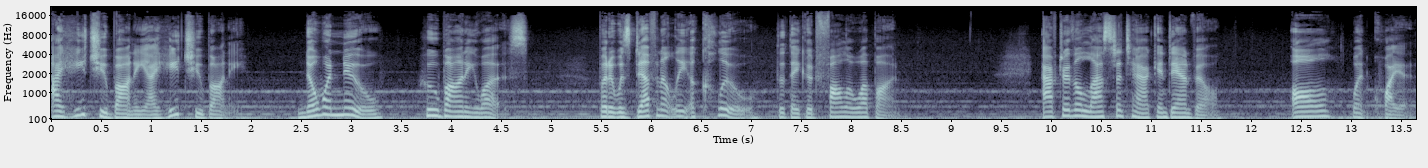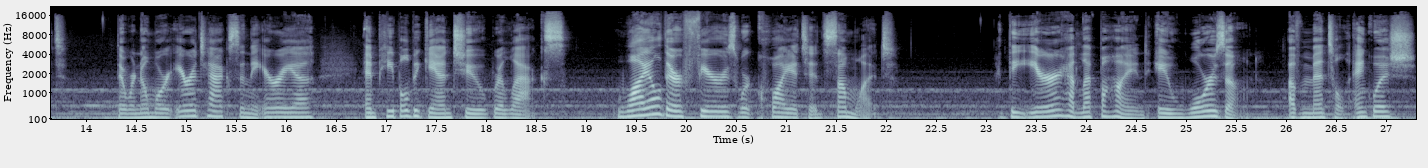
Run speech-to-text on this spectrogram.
I hate you, Bonnie, I hate you, Bonnie. No one knew who Bonnie was, but it was definitely a clue that they could follow up on. After the last attack in Danville, all went quiet. There were no more ear attacks in the area, and people began to relax. While their fears were quieted somewhat, the ear had left behind a war zone of mental anguish,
